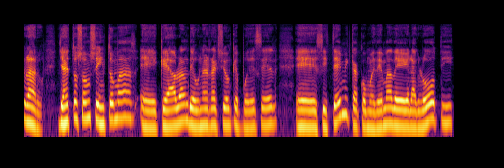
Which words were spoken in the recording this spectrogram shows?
Claro, ya estos son síntomas eh, que hablan de una reacción que puede ser eh, sistémica, como edema de la glotis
